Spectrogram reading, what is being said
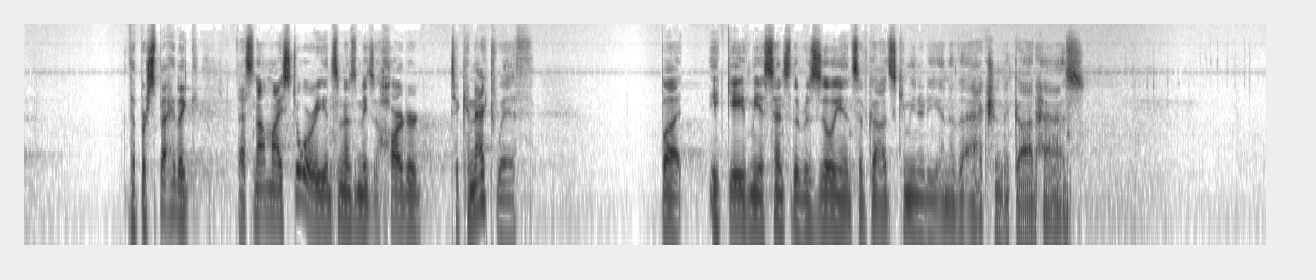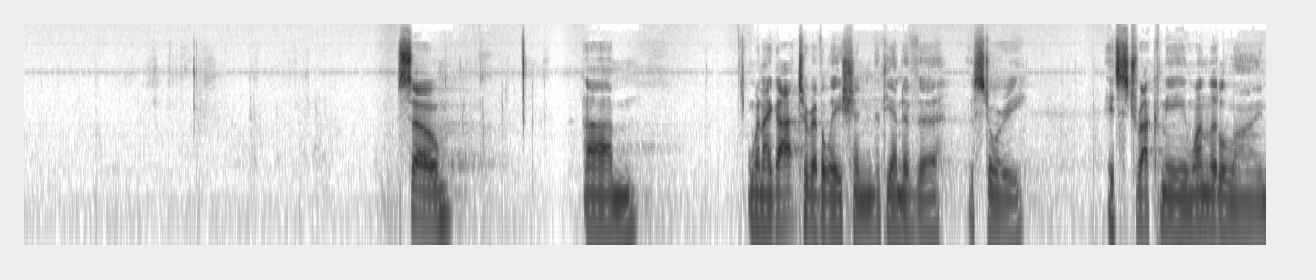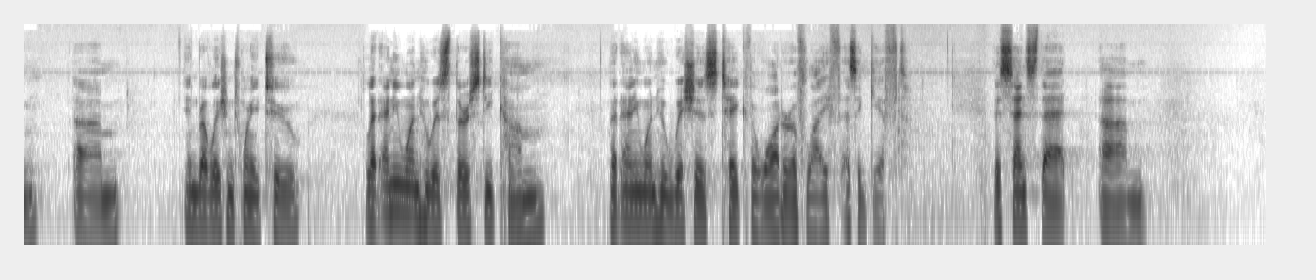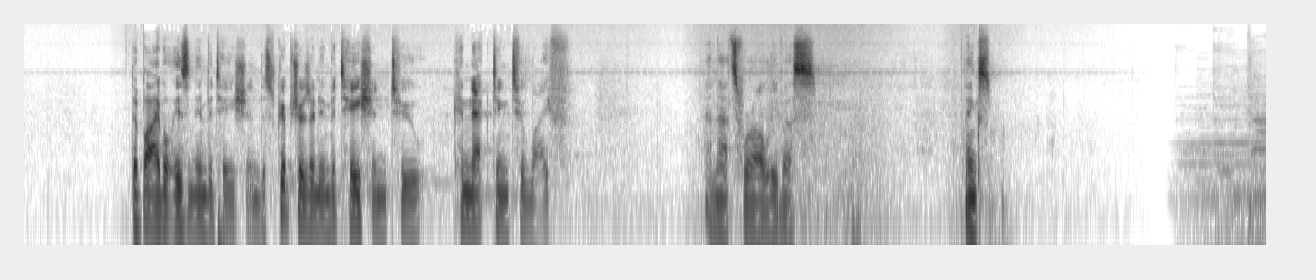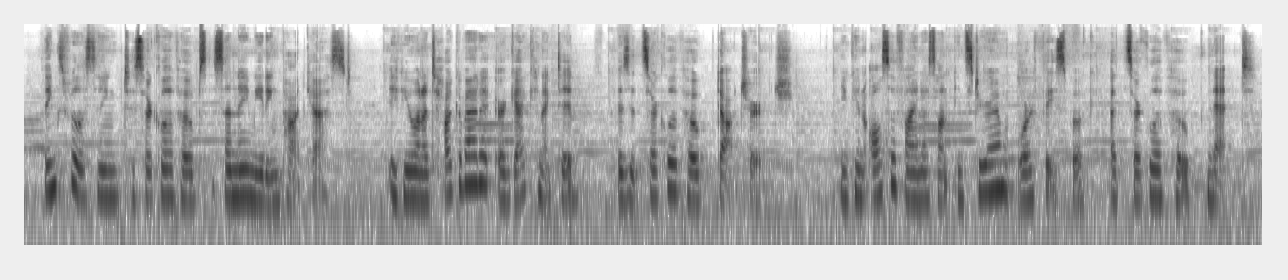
the perspective, like, that's not my story, and sometimes it makes it harder to connect with, but it gave me a sense of the resilience of God's community and of the action that God has. So, um, when I got to Revelation at the end of the, the story, it struck me one little line um, in Revelation 22 Let anyone who is thirsty come, let anyone who wishes take the water of life as a gift. The sense that um, the Bible is an invitation, the scriptures are an invitation to connecting to life. And that's where I'll leave us. Thanks. Thanks for listening to Circle of Hope's Sunday Meeting podcast. If you want to talk about it or get connected, visit circleofhope.church. You can also find us on Instagram or Facebook at Circle of Hope Net.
